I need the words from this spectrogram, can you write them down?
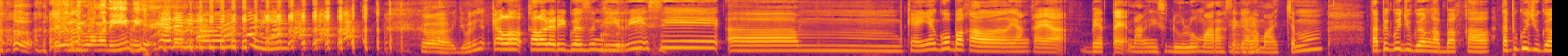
Kayak yang di ruangan ini. Kayak ada di ruangan ini. Ah, gimana ya? Kalau kalau dari gue sendiri sih, em, kayaknya gue bakal yang kayak bete, nangis dulu, marah segala macem. Tapi gue juga nggak bakal. Tapi gue juga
